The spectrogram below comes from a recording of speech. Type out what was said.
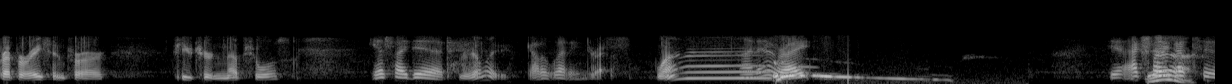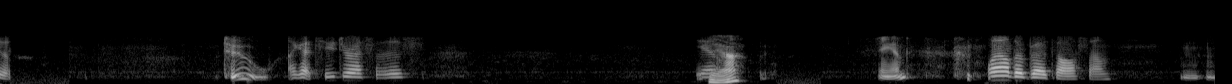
preparation for our future nuptials? Yes, I did. Really? Got a wedding dress. What? I know, right? Yeah, actually, I got two. Two. I got two dresses. Yeah. Yeah. And? Well, they're both awesome, hmm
